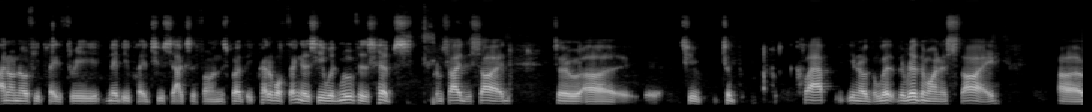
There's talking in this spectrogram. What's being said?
I don't know if he played three, maybe he played two saxophones, but the incredible thing is he would move his hips from side to side to uh, to to clap, you know, the the rhythm on his thigh, uh,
